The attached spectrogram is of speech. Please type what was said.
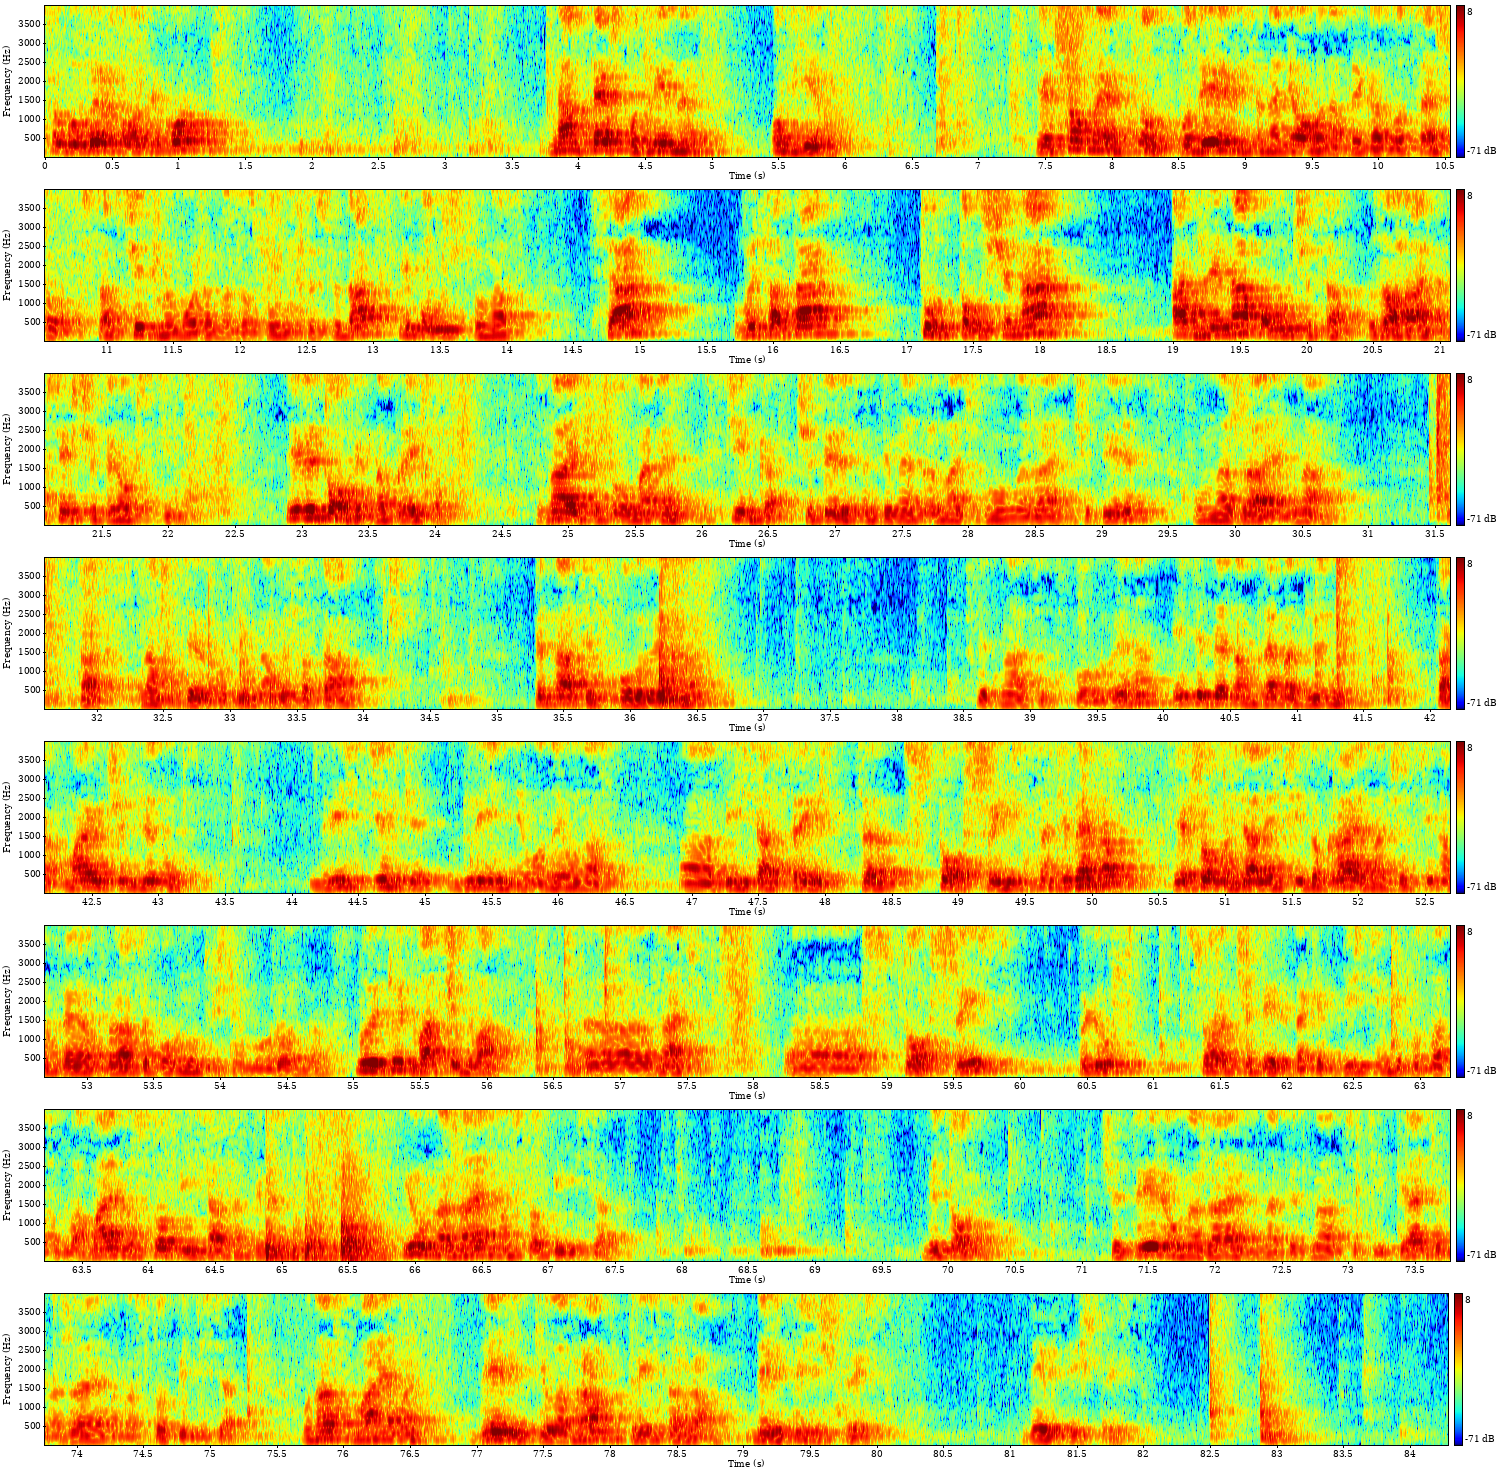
Щоб вирахувати корпус, нам теж потрібен об'єм. Якщо ми ну, подивимося на нього, наприклад, оце, що старчить, ми можемо засунути сюди, і вийде у нас вся висота, тут толщина, а длина вийде загальна всіх чотирьох стін. І в ітогі, наприклад, знаючи, що у мене стінка 4 см, значить ми умножаємо 4, умножаємо на, так, нам потрібна висота 15,5. 15,5. І тепер нам треба длину. Так, маючи длину, дві стінки длинні, вони у нас а, 53, це 106 см. Якщо ми взяли ці до краю, значить ці нам треба брати по внутрішньому розміру. Ну і тут 22. Е, значить, е, 106 плюс 44, так як дві стінки по 22. Маємо 150 см. І умножаємо на 150. Відтоги. 4 умножаємо на 15,5 умножаємо на 150. У нас маємо 9 кг 300 грам. 9300. 9300.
